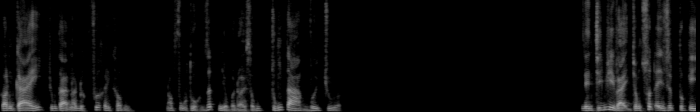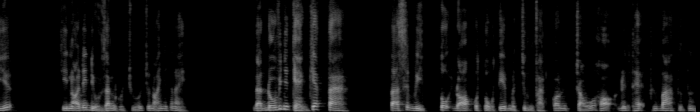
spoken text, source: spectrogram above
Con cái chúng ta nó được phước hay không nó phụ thuộc rất nhiều vào đời sống chúng ta với Chúa. Nên chính vì vậy trong suốt Egypto ký ấy, khi nói đến điều răn của Chúa, Chúa nói như thế này. Là đối với những kẻ ghét ta, ta sẽ vì tội đó của tổ tiên mà trừng phạt con cháu họ đến thế hệ thứ ba, thứ tư.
